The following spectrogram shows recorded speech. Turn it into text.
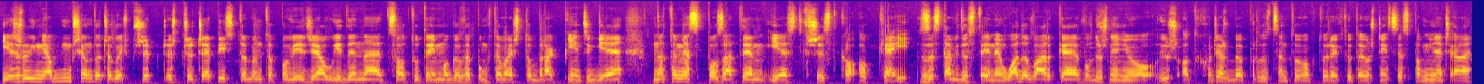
Jeżeli miałbym się do czegoś przy, przyczepić, to bym to powiedział. Jedyne, co tutaj mogę wypunktować, to brak 5G. Natomiast poza tym jest wszystko ok. W zestawie dostajemy ładowarkę, w odróżnieniu już od chociażby producentów, o których tutaj już nie chcę wspominać, ale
